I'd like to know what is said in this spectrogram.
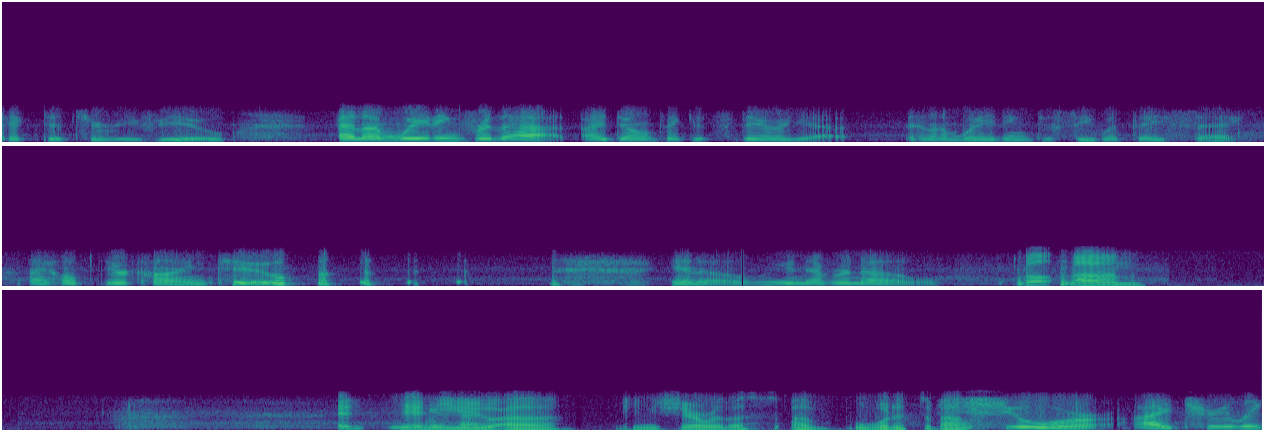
picked it to review, and I'm waiting for that. I don't think it's there yet, and I'm waiting to see what they say. I hope they're kind too. you know, you never know. well, um, can, can you uh, can you share with us uh, what it's about? Sure, I truly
